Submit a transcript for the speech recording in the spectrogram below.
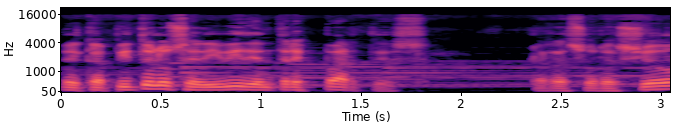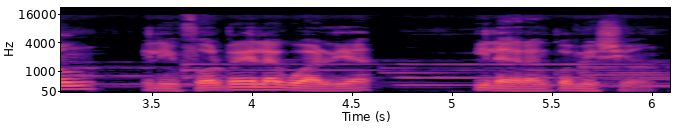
El capítulo se divide en tres partes, la resurrección, el informe de la guardia y la gran comisión.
